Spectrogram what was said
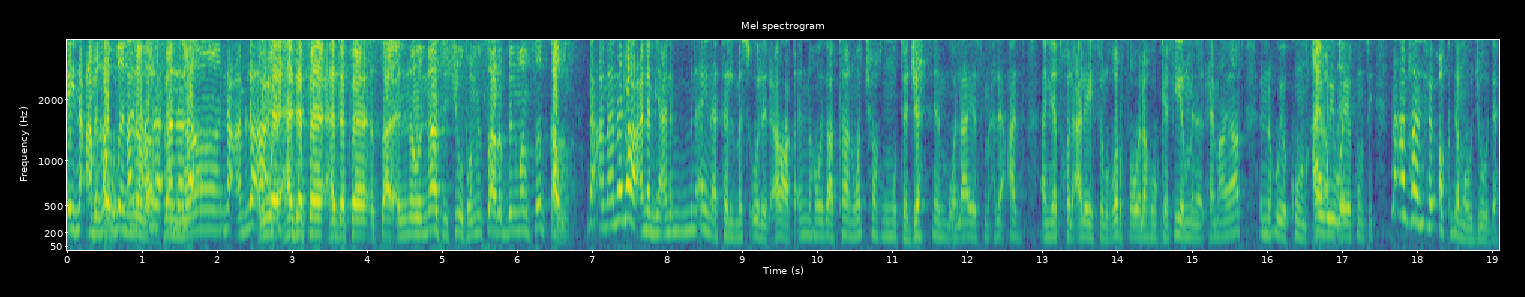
أي نعم بغض النظر أنا فنان لا. نعم لا هو هدفه هدفه إنه الناس تشوفه من صار بالمنصب قوي. نعم أنا لا أعلم يعني من أين أتى المسؤول العراق؟ أنه إذا كان وجهه متجهم ولا يسمح لأحد أن يدخل عليه في الغرفة وله كثير من الحمايات أنه يكون قوي ويكون سي نعم هذه عقدة موجودة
